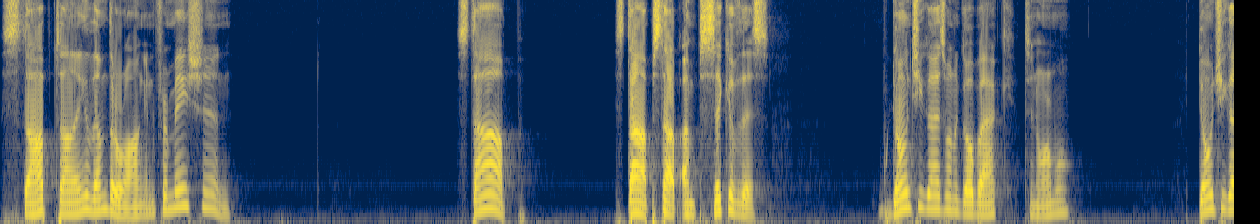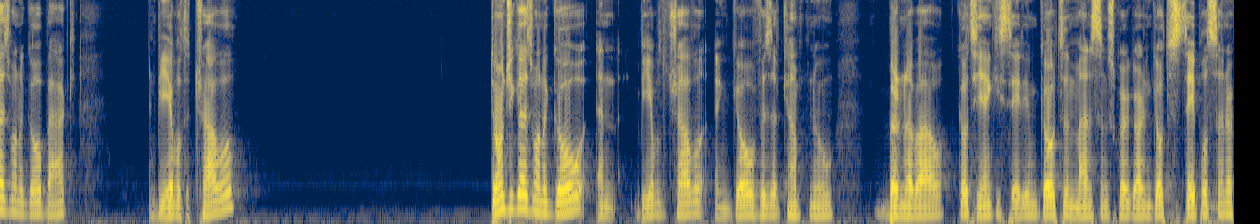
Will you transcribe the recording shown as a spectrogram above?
Stop telling them the wrong information. Stop. Stop, stop. I'm sick of this. Don't you guys want to go back to normal? Don't you guys want to go back and be able to travel? Don't you guys want to go and be able to travel and go visit Camp Nou, Bernabeu, go to Yankee Stadium, go to the Madison Square Garden, go to Staples Center,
